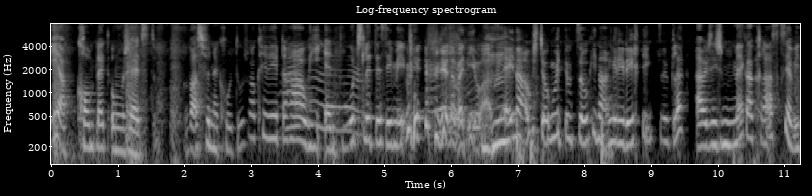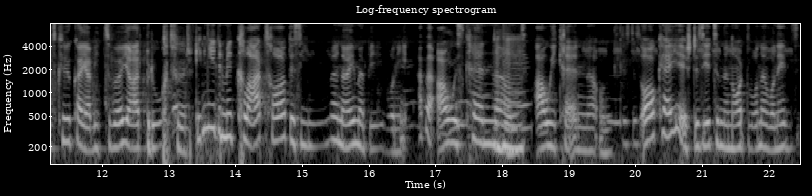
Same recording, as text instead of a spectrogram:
Ich habe komplett unterschätzt, was für einen Kulturschock ich werde haben, wie entwurzelt es ich mich fühlen, wenn ich was, eineinhalb Stunden mit dem Zug in eine andere Richtung zügle. Aber es war mega krass, gewesen, weil ich das Gefühl hatte, ich habe wie zwei Jahre gebraucht, für irgendwie damit klarzukommen, dass ich mehr neu bin, wo ich eben alles kenne und alle kenne und dass das okay ist, dass ich jetzt an einem Ort wohne, wo nicht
